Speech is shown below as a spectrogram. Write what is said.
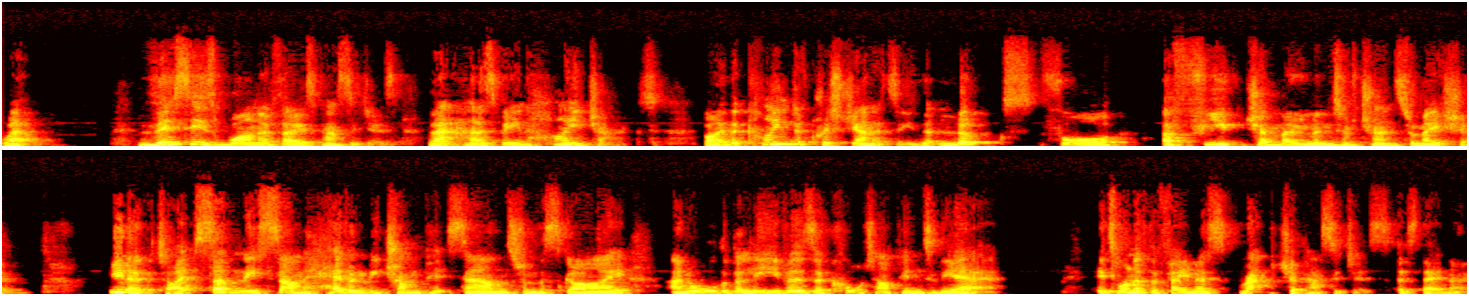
Well, this is one of those passages that has been hijacked by the kind of Christianity that looks for a future moment of transformation. You know the type. Suddenly, some heavenly trumpet sounds from the sky, and all the believers are caught up into the air. It's one of the famous rapture passages, as they're known.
